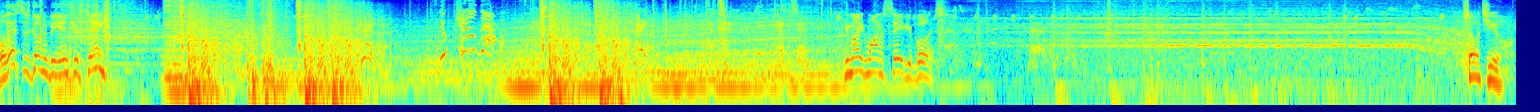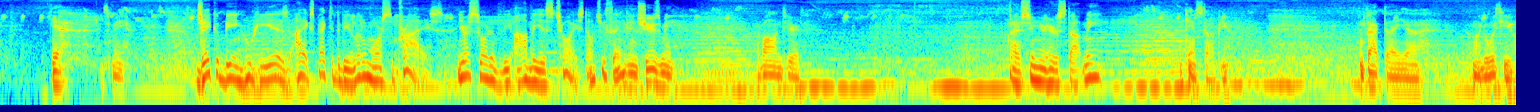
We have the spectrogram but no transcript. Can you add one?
Well, this is going to be interesting. You killed them! You might want to save your bullets. So it's you. Yeah, it's me. Jacob being who he is, I expected to be a little more surprised. You're sort of the obvious choice, don't you think? You think? didn't choose me. I volunteered. I assume you're here to stop me? I can't stop you. In fact, I, uh, I want to go with you.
